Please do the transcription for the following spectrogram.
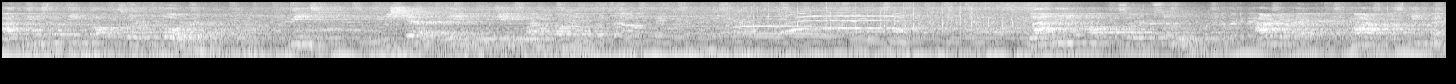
Administrative Officer 4, Miss Michelle. Planning Officer 2, Architect Mark Stephen.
